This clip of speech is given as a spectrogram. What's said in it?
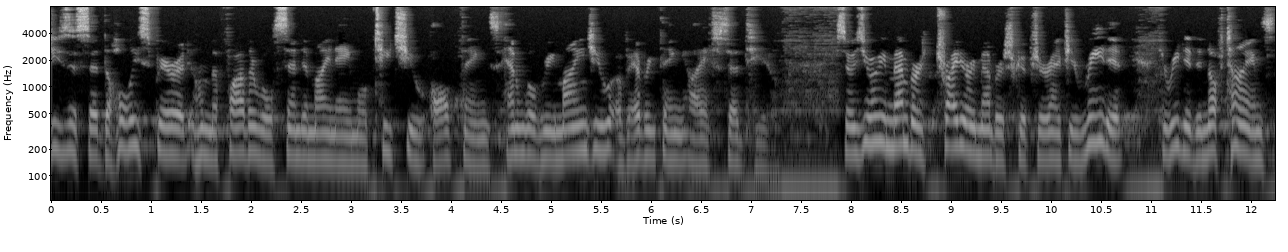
Jesus said, The Holy Spirit, whom the Father will send in my name, will teach you all things and will remind you of everything I have said to you. So as you remember, try to remember Scripture, and if you read it, you read it enough times,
